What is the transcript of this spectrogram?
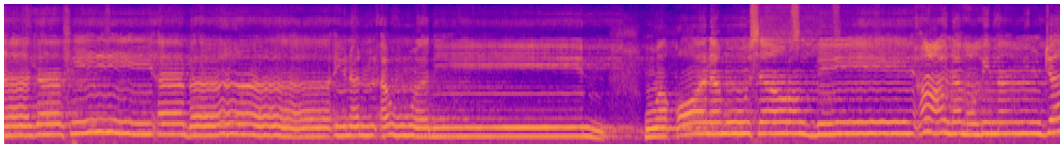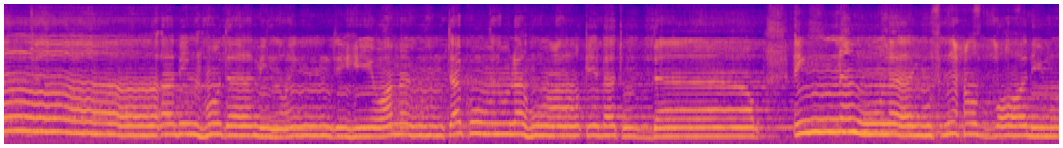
بهذا في آبائنا الأولين. وقال موسى ربي أعلم بمن جاء بالهدى من عنده ومن تكون له عاقبة الدار. إنه لا يفلح الظالمون.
